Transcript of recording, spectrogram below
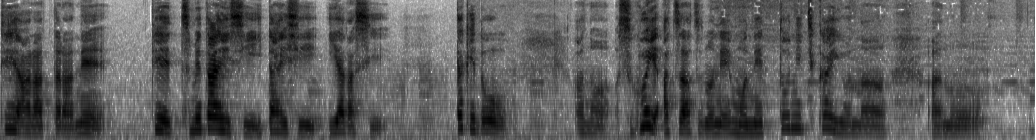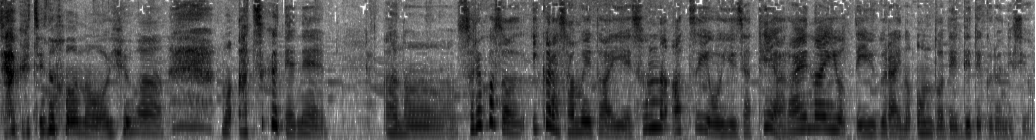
手洗ったらね手冷たいし痛いし嫌だし。だけどあのすごい熱々のねもう熱湯に近いようなあの蛇口の方のお湯はもう熱くてねあのそれこそいくら寒いとはいえそんな熱いお湯じゃ手洗えないよっていうぐらいの温度で出てくるんですよ。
